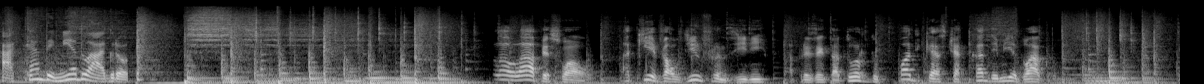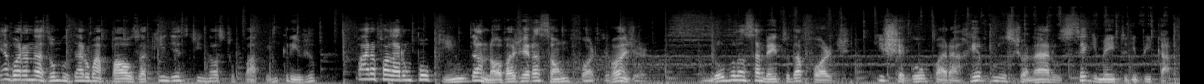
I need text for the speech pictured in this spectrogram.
Academia do Agro. Olá, olá pessoal! Aqui é Valdir Franzini, apresentador do podcast Academia do Agro. E agora nós vamos dar uma pausa aqui neste nosso papo incrível para falar um pouquinho da nova geração Ford Ranger, o novo lançamento da Ford que chegou para revolucionar o segmento de picapes.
